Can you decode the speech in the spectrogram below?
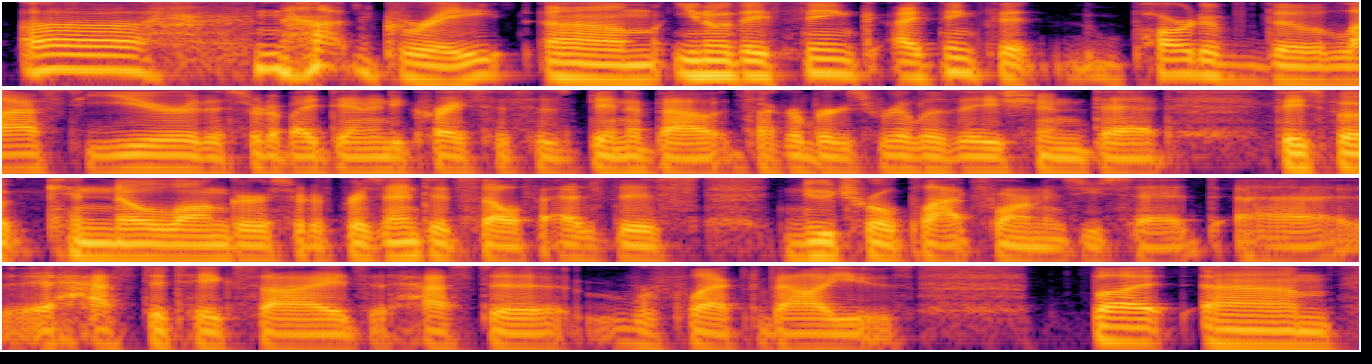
Uh, not great. Um, you know, they think I think that part of the last year, the sort of identity crisis has been about Zuckerberg's realization that Facebook can no longer sort of present itself as this neutral platform, as you said. Uh, it has to take sides. It has to reflect values. But um,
